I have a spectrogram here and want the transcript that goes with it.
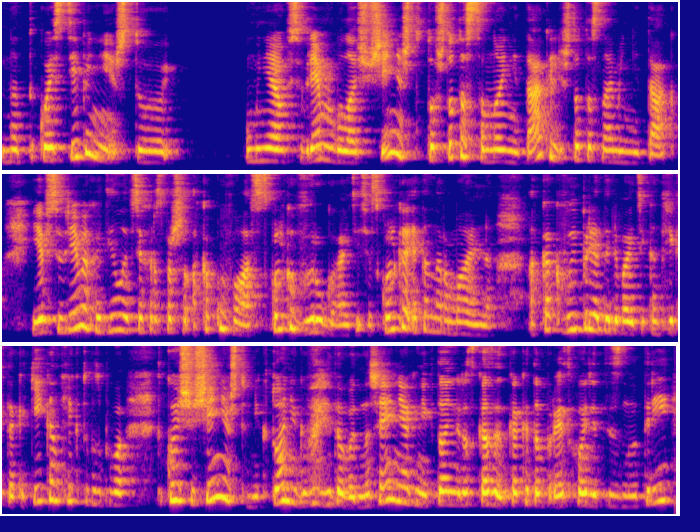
на такой степени, что у меня все время было ощущение, что то что-то со мной не так или что-то с нами не так. Я все время ходила и всех расспрашивала, а как у вас? Сколько вы ругаетесь? А сколько это нормально? А как вы преодолеваете конфликты? А какие конфликты у вас бывают? Такое ощущение, что никто не говорит об отношениях, никто не рассказывает, как это происходит изнутри.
